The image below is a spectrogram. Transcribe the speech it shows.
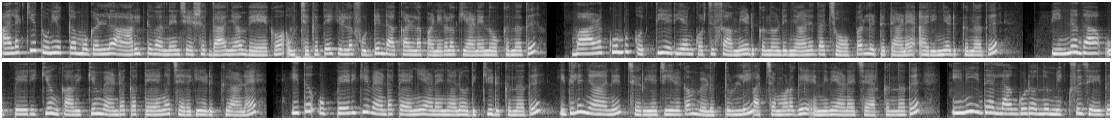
അലക്കിയ തുണിയൊക്കെ മുകളിൽ ആറിട്ട് വന്നതിന് ശേഷം ദാ ഞാൻ വേഗം ഉച്ചക്കത്തേക്കുള്ള ഫുഡ് ഉണ്ടാക്കാനുള്ള പണികളൊക്കെയാണ് നോക്കുന്നത്. വാഴക്കൂമ്പ് കൊത്തി കൊത്തിയരിയാൻ കുറച്ച് സമയം എടുക്കുന്നതുകൊണ്ട് ഞാനിതാ ചോപ്പറിലിട്ടിട്ടാണ് അരിഞ്ഞെടുക്കുന്നത്. പിന്നെ ദാ ഉപ്പേരിക്കും കറിക്കും വേണ്ടൊക്കെ തേങ്ങ ചിരകിയെടുക്കുകയാണ്. ഇത് ഉപ്പേരിക്ക് വേണ്ട തേങ്ങയാണ് ഞാൻ ഒതുക്കിയെടുക്കുന്നത്. ഇതിൽ ഞാൻ ചെറിയ ജീരകം വെളുത്തുള്ളി പച്ചമുളക് എന്നിവയാണ് ചേർക്കുന്നത്. ഇനി ഇതെല്ലാം കൂടെ ഒന്ന് മിക്സ് ചെയ്ത്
